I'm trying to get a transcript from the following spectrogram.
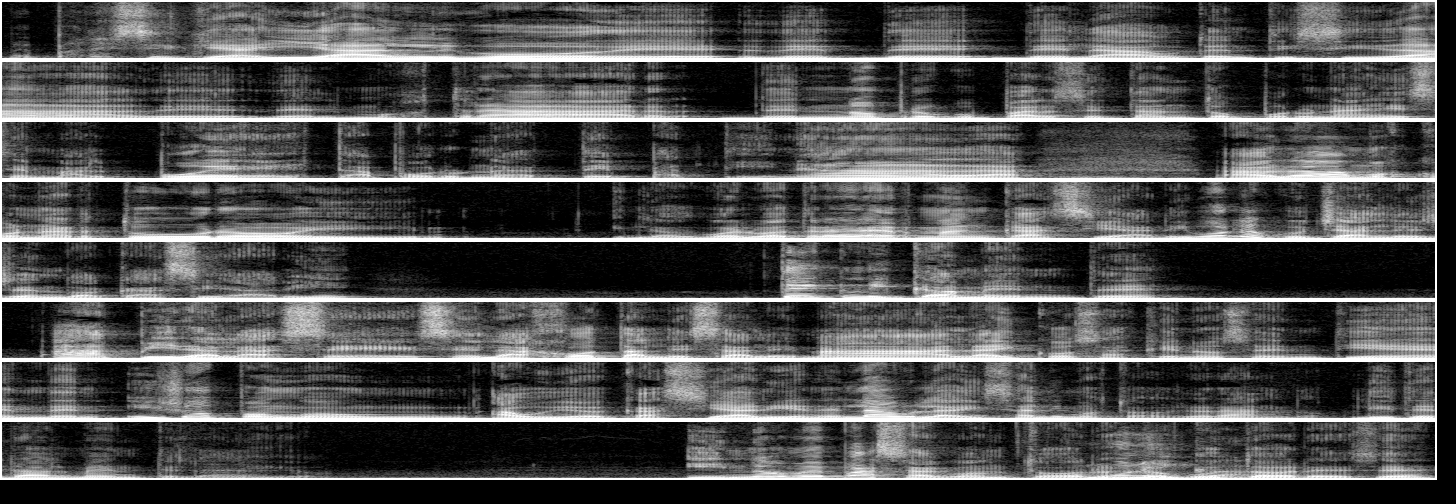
me parece que hay algo de, la autenticidad, del mostrar, de no preocuparse tanto por una S mal puesta, por una T patinada. Hablábamos con Arturo y, lo vuelvo a traer, Hernán Casiari. Vos lo escuchás leyendo a Casiari. Técnicamente, aspira la C, la J le sale mal, hay cosas que no se entienden. Y yo pongo un audio de Casiari en el aula y salimos todos llorando. Literalmente lo digo. Y no me pasa con todos los locutores. ¿eh?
